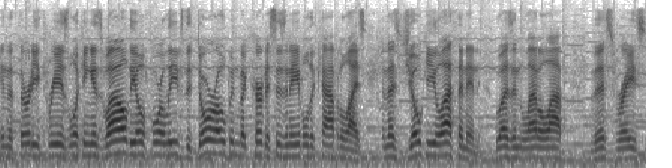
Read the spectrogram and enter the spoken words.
in the 33 is looking as well. The 04 leaves the door open, but Curtis isn't able to capitalize. And that's Joki Lehtinen, who hasn't led a lap this race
